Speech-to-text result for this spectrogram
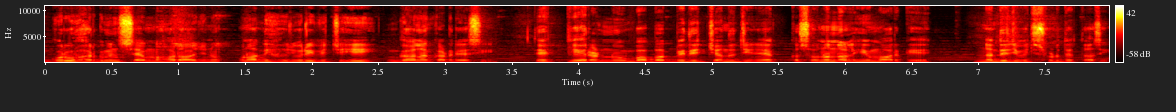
ਗੁਰੂ ਹਰਗੋਬਿੰਦ ਸਾਹਿਬ ਮਹਾਰਾਜ ਨੂੰ ਉਹਨਾਂ ਦੀ ਹਜ਼ੂਰੀ ਵਿੱਚ ਹੀ ਗਾਲਾਂ ਕੱਢ ਰਿਹਾ ਸੀ ਤੇ ਕੇਰੜ ਨੂੰ ਬਾਬਾ ਬਿਧੀ ਚੰਦ ਜੀ ਨੇ ਕਸੋਨ ਨਾਲ ਹੀ ਮਾਰ ਕੇ ਨਦੀ ਵਿੱਚ ਸੁੱਟ ਦਿੱਤਾ ਸੀ।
